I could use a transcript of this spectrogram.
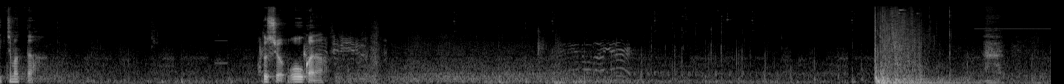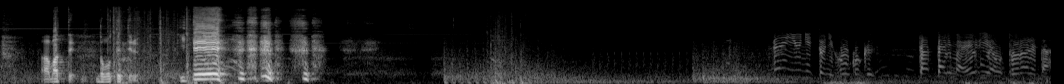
っちまった。どうしよう、追おうかな。あ、待って、登ってってる。いてー全ユニットに報告たった今エリアを取られた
